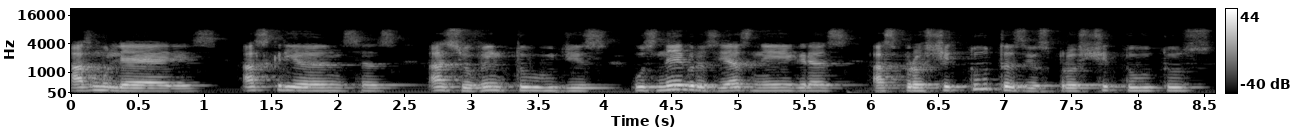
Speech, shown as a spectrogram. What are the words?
as mulheres, as crianças, as juventudes, os negros e as negras, as prostitutas e os prostitutos,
